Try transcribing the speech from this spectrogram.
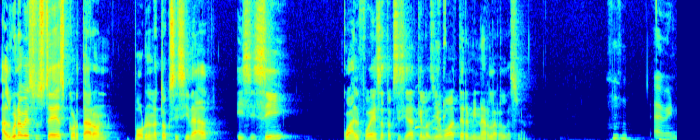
¿alguna vez ustedes cortaron por una toxicidad? Y si sí, ¿cuál fue esa toxicidad que los llevó a terminar la relación? A ver.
